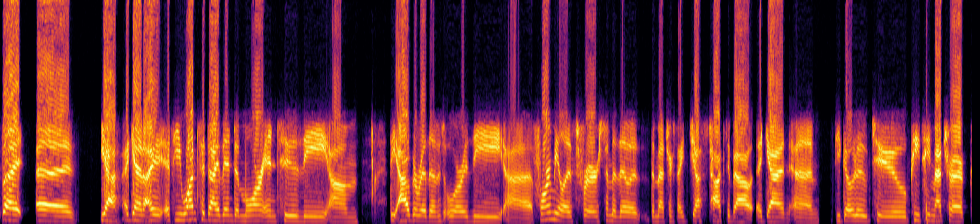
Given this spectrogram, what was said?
but uh, yeah, again, I, if you want to dive into more into the um, the algorithms or the uh, formulas for some of the, the metrics I just talked about, again, um, if you go to, to PT metrics,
